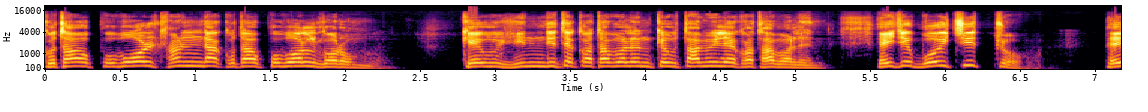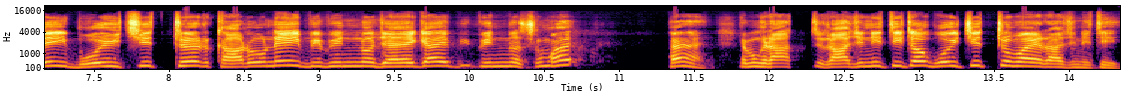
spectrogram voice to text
কোথাও প্রবল ঠান্ডা, কোথাও প্রবল গরম। কেউ হিন্দিতে কথা বলেন, কেউ তামিলে কথা বলেন। এই যে বৈচিত্র্য, এই বৈচিত্র্যের কারণেই বিভিন্ন জায়গায়, বিভিন্ন সময় হ্যাঁ এবং রাজ- রাজনীতিটাও বৈচিত্র্যময় রাজনীতি।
